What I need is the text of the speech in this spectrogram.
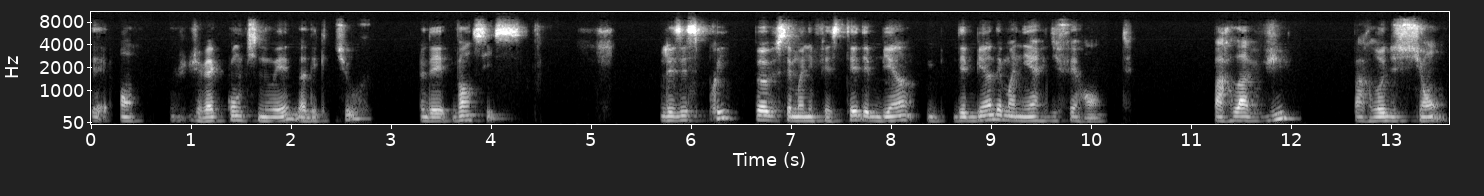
Je vais continuer la lecture des 26. Les esprits peuvent se manifester de bien, de bien des manières différentes par la vue, par l'audition,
